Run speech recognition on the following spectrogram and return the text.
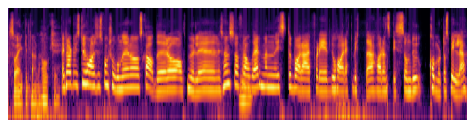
Så enkelt er det. Ok. Det er klart, hvis du har suspensjoner og skader og alt mulig, liksom, så for Mm. all del, men hvis det bare er fordi du har et bytte, har en spiss som du kommer til å spille.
